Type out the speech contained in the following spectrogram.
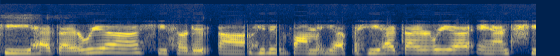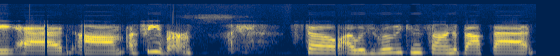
he had diarrhea. He started uh, he didn't vomit yet, but he had diarrhea and he had um, a fever. So I was really concerned about that.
